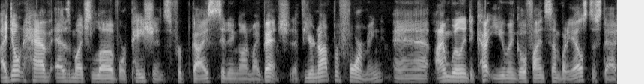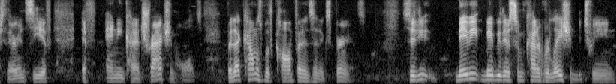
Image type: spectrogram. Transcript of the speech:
I don't have as much love or patience for guys sitting on my bench. If you're not performing, uh, I'm willing to cut you and go find somebody else to stash there and see if if any kind of traction holds. But that comes with confidence and experience. So you, maybe maybe there's some kind of relation between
